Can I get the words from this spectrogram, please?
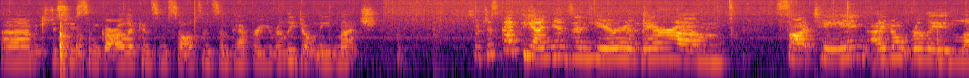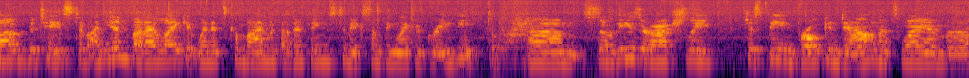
Um, you can just use some garlic and some salt and some pepper. You really don't need much. So just got the onions in here and they're um, sauteing. I don't really love the taste of onion, but I like it when it's combined with other things to make something like a gravy. Um, so these are actually just being broken down. That's why I'm uh,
